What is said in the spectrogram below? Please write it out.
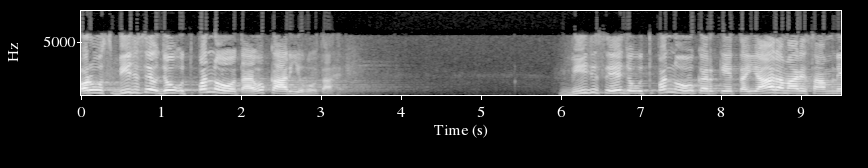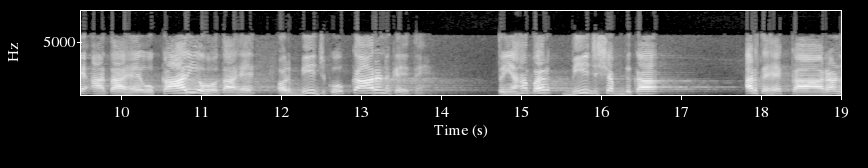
और उस बीज से जो उत्पन्न होता है, वो कार्य होता है। बीज से जो उत्पन्न होकर के तैयार हमारे सामने आता है, वो कार्य होता है, और बीज को कारण कहते हैं। तो यहाँ पर बीज शब्द का अर्थ है कारण।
